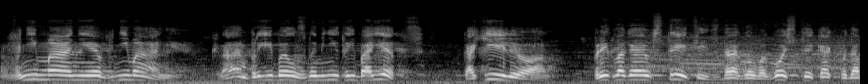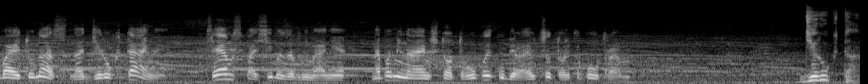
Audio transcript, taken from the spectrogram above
«Внимание, внимание! К нам прибыл знаменитый боец! Какие он? Предлагаю встретить дорогого гостя, как подобает у нас, на Дируктане!» Всем спасибо за внимание. Напоминаем, что трупы убираются только по утрам. Дирукта.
